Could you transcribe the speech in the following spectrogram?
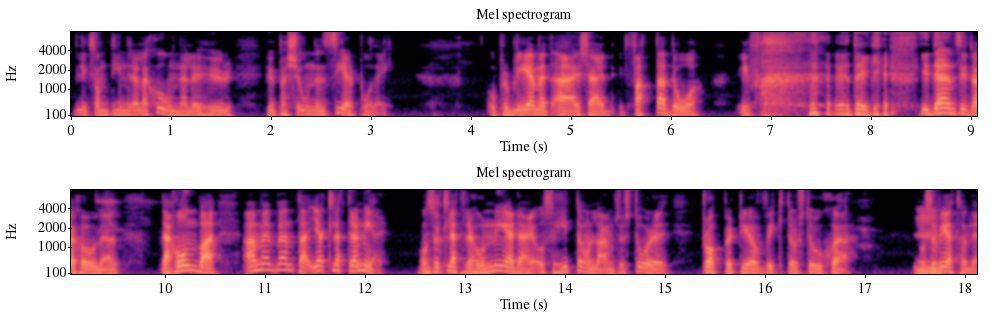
liksom din relation eller hur, hur personen ser på dig. Och problemet är så här, fatta då, if, jag tänker, i den situationen, där hon bara, ja men vänta, jag klättrar ner. Och så klättrar hon ner där och så hittar hon larm så står det Property of Viktor Storsjö. Och så vet hon det.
